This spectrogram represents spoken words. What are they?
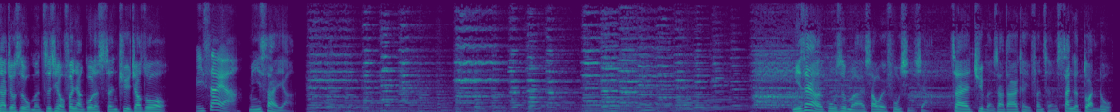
那就是我们之前有分享过的神剧，叫做《弥赛亚》。弥赛亚。弥赛亚的故事，我们来稍微复习一下。在剧本上，大概可以分成三个段落。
